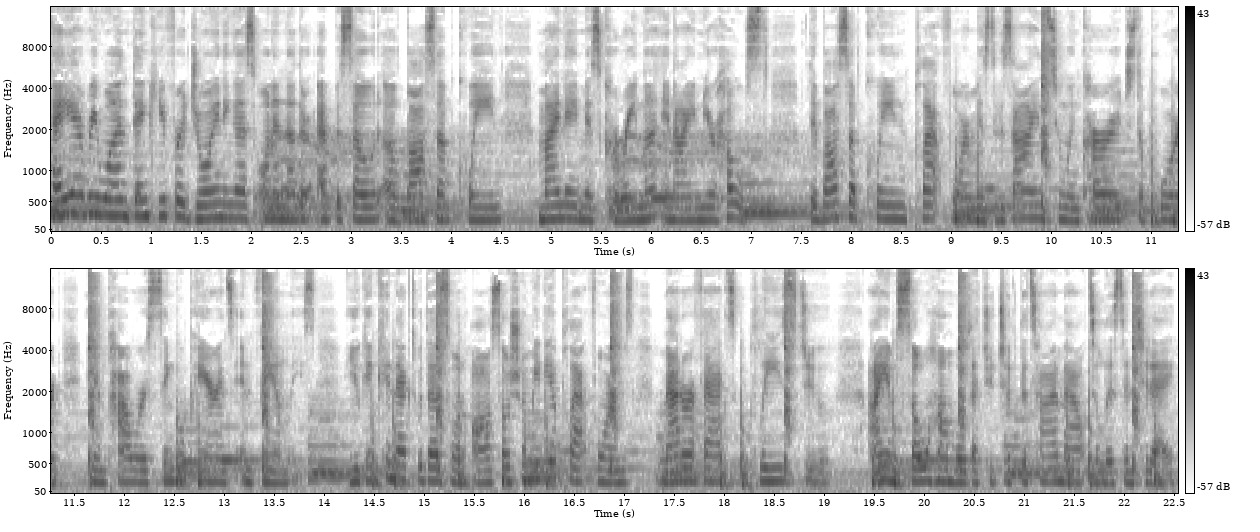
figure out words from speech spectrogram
Hey everyone, thank you for joining us on another episode of Boss Up Queen. My name is Karima and I am your host. The Boss Up Queen platform is designed to encourage, support, and empower single parents and families. You can connect with us on all social media platforms. Matter of fact, please do. I am so humbled that you took the time out to listen today.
